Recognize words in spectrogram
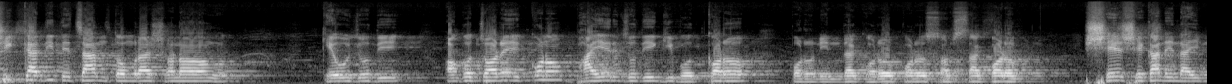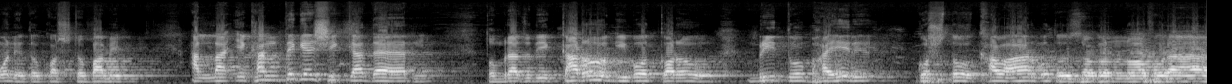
শিক্ষা দিতে চান, তোমরা শোনো। কেউ যদি অগচরে কোনো ভাইয়ের যদি গিবোধ করো পরনিন্দা করো পরচর্চা করো। সে সেখানে নাই মনে তো কষ্ট পাবে। আল্লাহ এখান থেকে শিক্ষা দেন, তোমরা যদি কারও গিবোধ করো, মৃত ভাইয়ের গোস্ত খাওয়ার মতো জঘন্য অপরাধ।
